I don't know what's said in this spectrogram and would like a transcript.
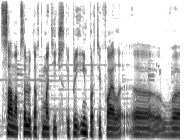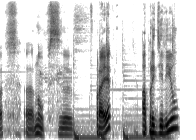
сам абсолютно автоматически при импорте файла э, в, э, ну, в, в проект определил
